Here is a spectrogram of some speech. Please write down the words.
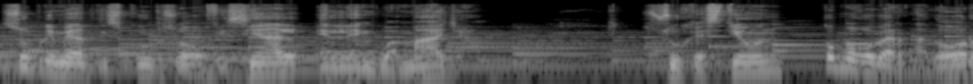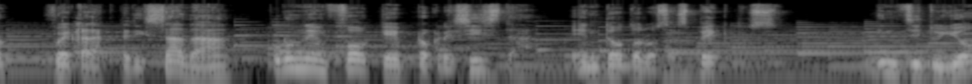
su primer discurso oficial en lengua maya. Su gestión como gobernador fue caracterizada por un enfoque progresista en todos los aspectos, instituyó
